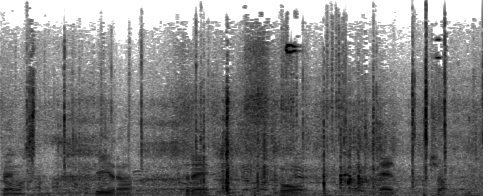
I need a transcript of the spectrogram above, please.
fem, fire, tre, to, ett, kjapt.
